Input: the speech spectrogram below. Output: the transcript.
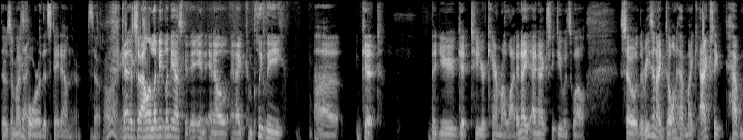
Those are my Okay. four that stay down there. So, All right. Can- so Alan, let me let me ask you, and, and I'll and I completely uh, get that you get to your camera a lot, and I and I actually do as well. So the reason I don't have my, I actually have,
